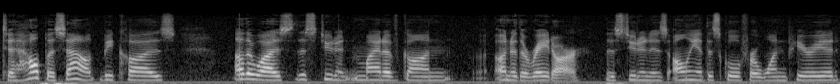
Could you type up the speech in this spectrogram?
to help us out because otherwise this student might have gone under the radar the student is only at the school for one period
